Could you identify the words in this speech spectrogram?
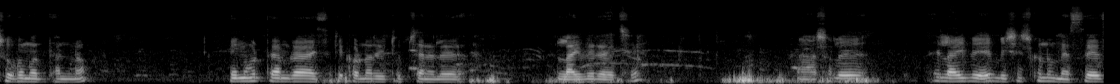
শুভ মধ্যাহ্ন এই মুহূর্তে আমরা আইসিটি কর্নার ইউটিউব চ্যানেলে লাইভে রয়েছে। আসলে এই লাইভে বিশেষ কোনো মেসেজ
